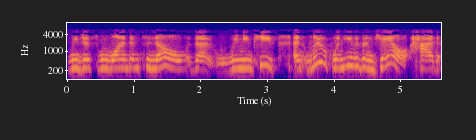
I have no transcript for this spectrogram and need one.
we just we wanted them to know that we mean peace. And Luke, when he was in jail, had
